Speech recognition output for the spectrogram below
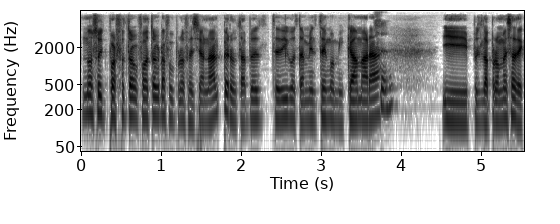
no soy fotógrafo profesional, pero tal vez te digo, también tengo mi cámara y pues la promesa de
